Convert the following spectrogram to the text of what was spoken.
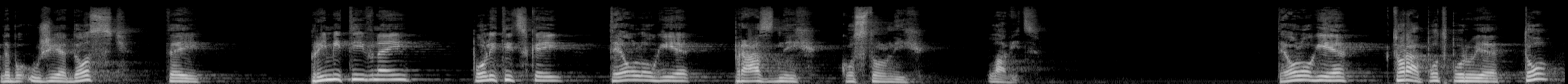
Lebo už je dosť tej primitívnej politickej teológie prázdnych kostolných lavic. Teológie, ktorá podporuje to,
